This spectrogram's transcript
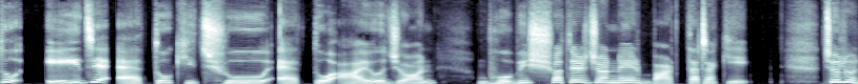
তো এই যে এত কিছু, এত আয়োজন, ভবিষ্যতের জন্য এর বার্তাটা কি? চলুন,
